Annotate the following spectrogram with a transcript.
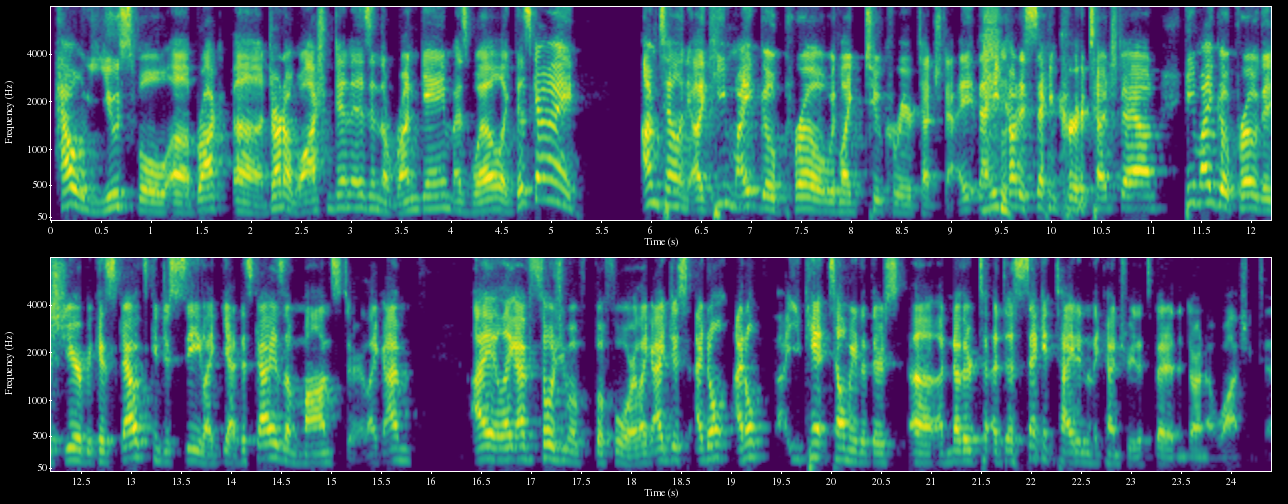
how useful uh, Brock uh, Darnell Washington is in the run game as well. Like this guy, I'm telling you, like he might go pro with like two career touchdowns. He caught his second career touchdown. He might go pro this year because scouts can just see, like, yeah, this guy is a monster. Like I'm I like I've told you before. Like I just I don't I don't you can't tell me that there's uh, another t- a second tight end in the country that's better than Darnell Washington.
